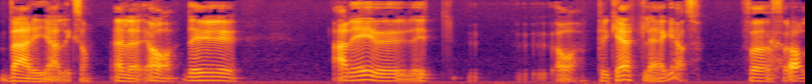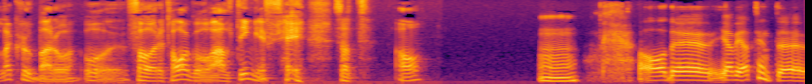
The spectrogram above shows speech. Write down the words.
Berga liksom? Eller ja, det är Ja det är ju det är ett ja, prekärt läge alltså. För, för Ja. alla klubbar och, och företag och allting i och för sig. Så att ja. Mm. Ja, det, jag vet inte.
